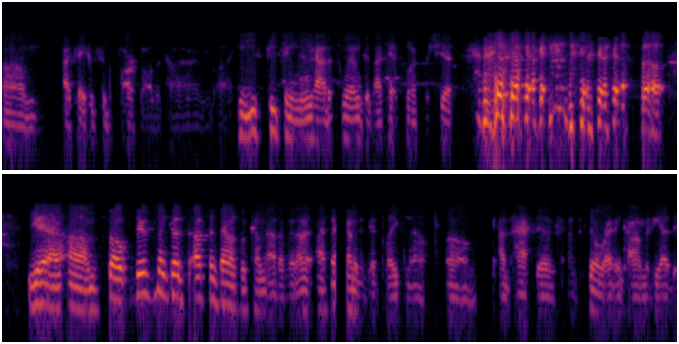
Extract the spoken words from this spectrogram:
Um, I take him to the park all the time. Uh, he's teaching me how to swim because I can't swim for shit. so yeah, um, so there's been good ups and downs that come out of it. I, I think I'm in a good place now. Um, I'm active. I'm still writing comedy. Uh, the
